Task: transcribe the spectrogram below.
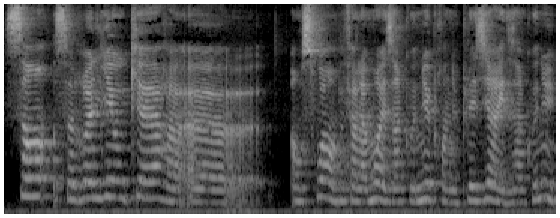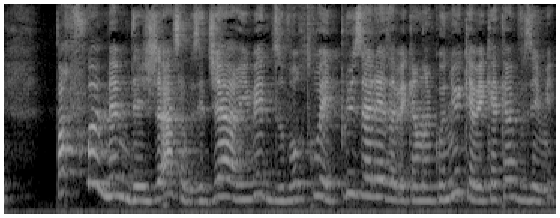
sans se relier au cœur. Euh, en soi, on peut faire l'amour avec des inconnus et prendre du plaisir avec des inconnus. Parfois même déjà, ça vous est déjà arrivé de vous retrouver plus à l'aise avec un inconnu qu'avec quelqu'un que vous aimez.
